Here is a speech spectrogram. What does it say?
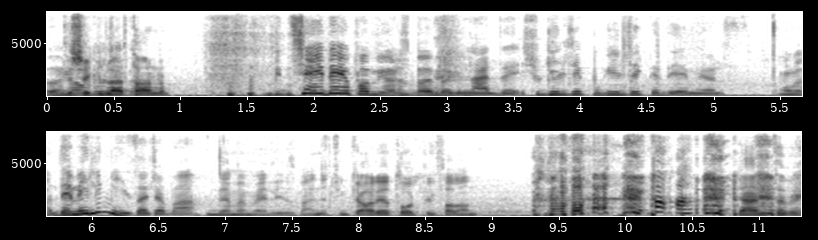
Öyle Teşekkürler da Tanrım. Bir şey de yapamıyoruz böyle bölümlerde. Şu gelecek bu gelecek de diyemiyoruz. Evet. Demeli miyiz acaba? Dememeliyiz bence çünkü araya torpil falan. Yani tabii.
